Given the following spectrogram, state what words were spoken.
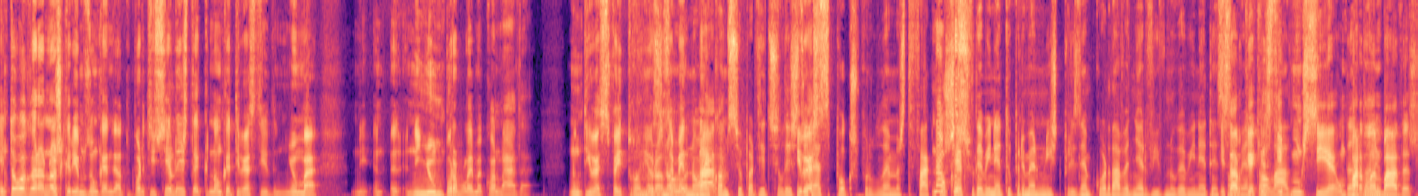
Então agora nós queríamos um candidato do Partido Socialista que nunca tivesse tido nenhuma, nenhum problema com nada, não tivesse feito Pô, rigorosamente não, não é como se o Partido Socialista tivesse, tivesse poucos problemas, de facto. Não, o chefe de gabinete do Primeiro-Ministro, por exemplo, guardava dinheiro vivo no gabinete em e São sabe o que é que esse tipo merecia? Um par de lambadas.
